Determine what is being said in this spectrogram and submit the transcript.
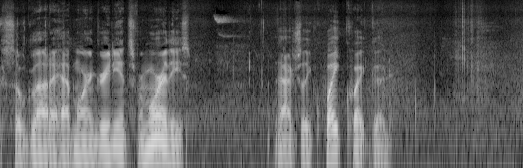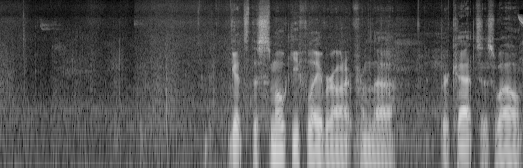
So glad I have more ingredients for more of these. It's actually quite, quite good. Gets the smoky flavor on it from the briquettes as well.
